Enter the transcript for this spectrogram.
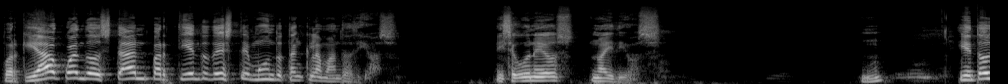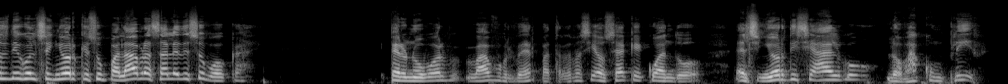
Porque ya cuando están partiendo de este mundo están clamando a Dios. Y según ellos no hay Dios. ¿Mm? Y entonces dijo el Señor que su palabra sale de su boca, pero no va a volver para atrás vacía. O sea que cuando el Señor dice algo, lo va a cumplir.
